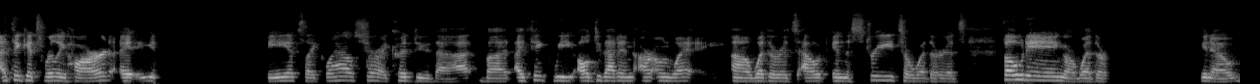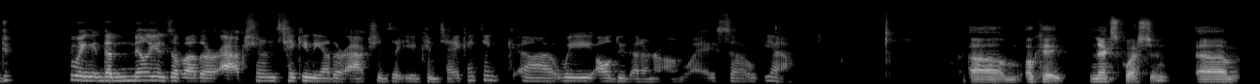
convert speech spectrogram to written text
I think it's really hard. I, you me, it's like, well, sure, I could do that, but I think we all do that in our own way, uh, whether it's out in the streets or whether it's voting or whether, you know, doing the millions of other actions, taking the other actions that you can take. I think uh, we all do that in our own way. So, yeah. Um, okay, next question. Um,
